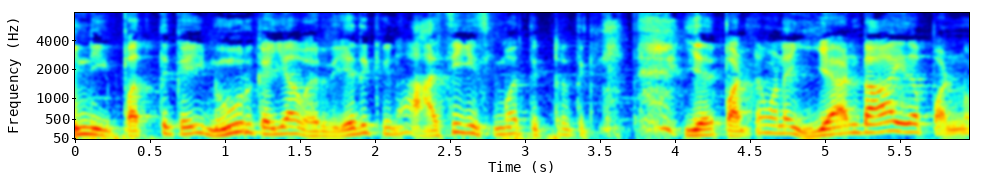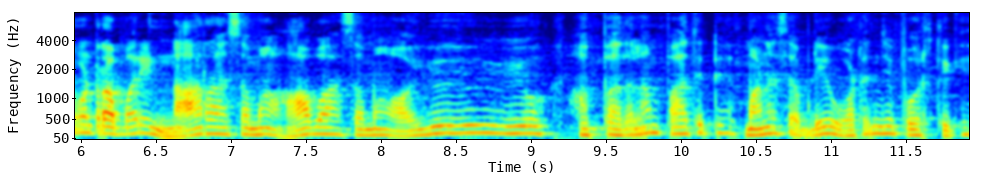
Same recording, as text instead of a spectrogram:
இன்னைக்கு பத்து கை நூறு கையாக வருது. எதுக்குன்னா அசிகசியமாக திட்டுறதுக்கு. ஏ பண்ணவனே ஏன்டா இதை பண்ணுன்ற மாதிரி நாராசமாக ஆபாசமாக ஐயோ அப்போ அதெல்லாம் பார்த்துட்டு மனசு அப்படியே உடஞ்சி போகிறதுக்கு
